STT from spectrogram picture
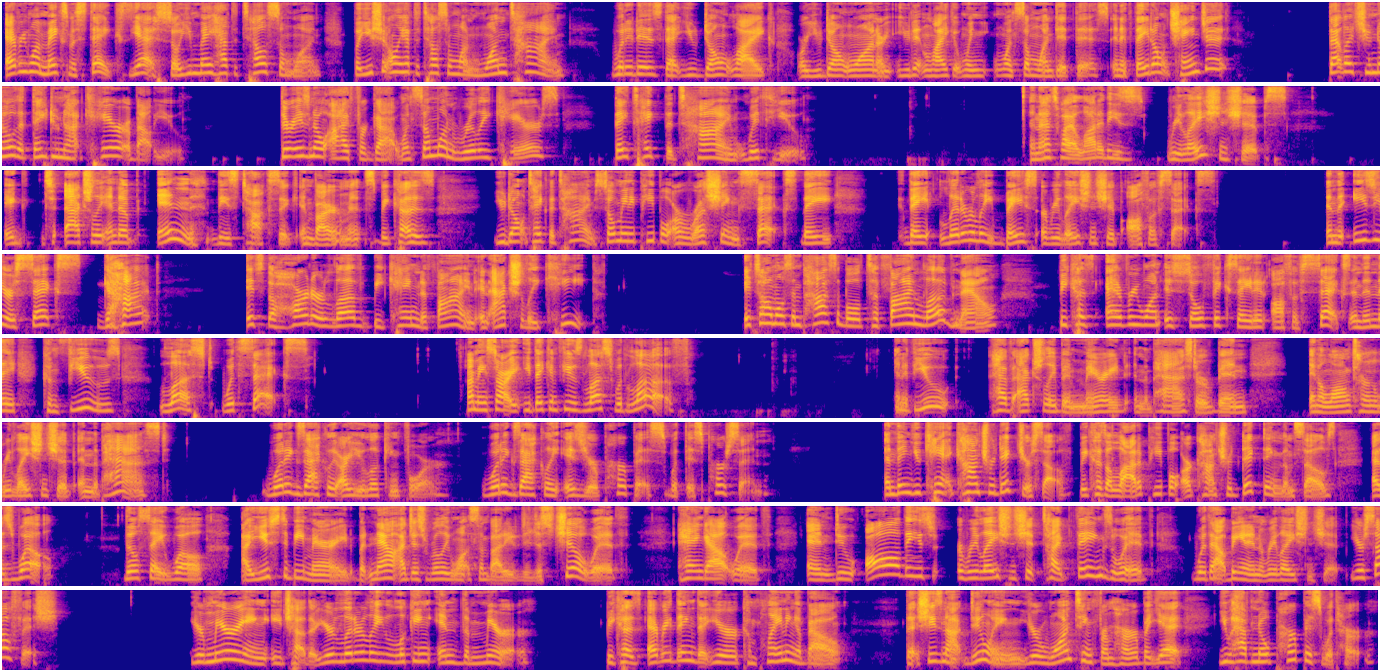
Everyone makes mistakes, yes. So you may have to tell someone, but you should only have to tell someone one time what it is that you don't like or you don't want or you didn't like it when when someone did this. And if they don't change it, that lets you know that they do not care about you. There is no I forgot. When someone really cares, they take the time with you. And that's why a lot of these relationships to actually end up in these toxic environments because you don't take the time. So many people are rushing sex. They they literally base a relationship off of sex. And the easier sex got, it's the harder love became to find and actually keep. It's almost impossible to find love now because everyone is so fixated off of sex and then they confuse lust with sex. I mean, sorry, they confuse lust with love. And if you have actually been married in the past or been in a long term relationship in the past, what exactly are you looking for? What exactly is your purpose with this person? And then you can't contradict yourself because a lot of people are contradicting themselves as well. They'll say, well, I used to be married, but now I just really want somebody to just chill with, hang out with, and do all these relationship type things with without being in a relationship. You're selfish. You're mirroring each other. You're literally looking in the mirror because everything that you're complaining about that she's not doing, you're wanting from her, but yet you have no purpose with her.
